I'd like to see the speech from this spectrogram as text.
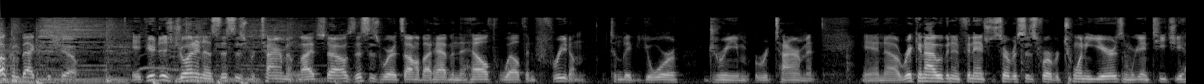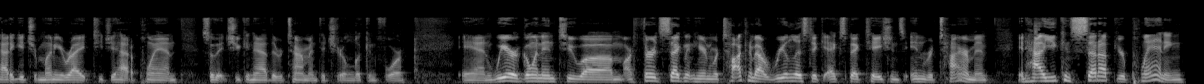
Welcome back to the show. If you're just joining us, this is Retirement Lifestyles. This is where it's all about having the health, wealth, and freedom to live your dream retirement. And uh, Rick and I, we've been in financial services for over 20 years, and we're going to teach you how to get your money right, teach you how to plan so that you can have the retirement that you're looking for. And we are going into um, our third segment here, and we're talking about realistic expectations in retirement and how you can set up your planning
